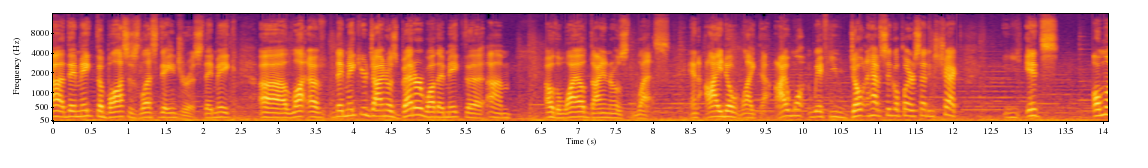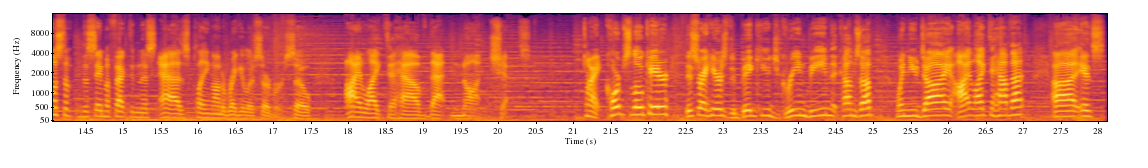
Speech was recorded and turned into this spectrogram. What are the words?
Uh, they make the bosses less dangerous. They make uh, a lot of they make your dinos better while they make the um, oh the wild dinos less. And I don't like that. I want if you don't have single player settings checked, it's almost the same effectiveness as playing on a regular server. So I like to have that not checked. All right, corpse locator. This right here is the big, huge green beam that comes up when you die. I like to have that. Uh, it's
